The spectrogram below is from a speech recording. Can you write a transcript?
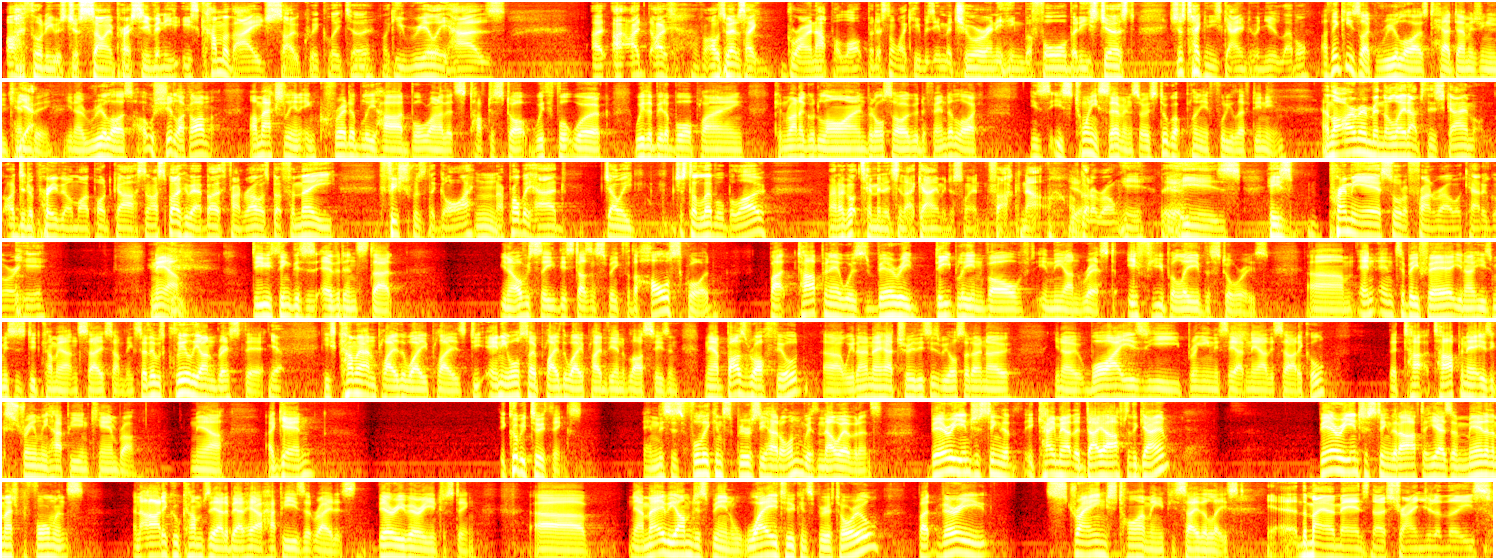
I thought he was just so impressive, and he, he's come of age so quickly too. Mm. Like he really has. I, I, I, I was about to say grown up a lot, but it's not like he was immature or anything before. But he's just he's just taken his game to a new level. I think he's like realised how damaging he can Yeah. be. You know, realised, oh shit, like I'm I'm actually an incredibly hard ball runner that's tough to stop with footwork, with a bit of ball playing, can run a good line, but also a good defender. Like he's he's 27, so he's still got plenty of footy left in him. And like, I remember in the lead up to this game, I did a preview on my podcast, and I spoke about both front rowers. But for me, Fish was the guy. Mm. And I probably had Joey just a level below. And I got ten minutes in that game and just went, "Fuck, no, I've Yeah. got it wrong here." Yeah. He is he's premier sort of front rower category here. Now, do you think this is evidence that, you know, obviously this doesn't speak for the whole squad, but Tapine was very deeply involved in the unrest, if you believe the stories. Um, and, and to be fair, you know, his missus did come out and say something. So there was clearly unrest there. Yep. He's come out and played the way he plays. And he also played the way he played at the end of last season. Now, Buzz Rothfield, uh, we don't know how true this is. We also don't know, you know, why is he bringing this out now, this article. That Ta- Tapine is extremely happy in Canberra. Now, again, it could be two things. And this is fully conspiracy hat on with no evidence. Very interesting that it came out the day after the game. Very interesting that after he has a man of the match performance, an article comes out about how happy he is at Raiders. Very, very interesting. Uh, now, maybe I'm just being way too conspiratorial, but very strange timing, if you say the least. Yeah, the Mayo man's no stranger to these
